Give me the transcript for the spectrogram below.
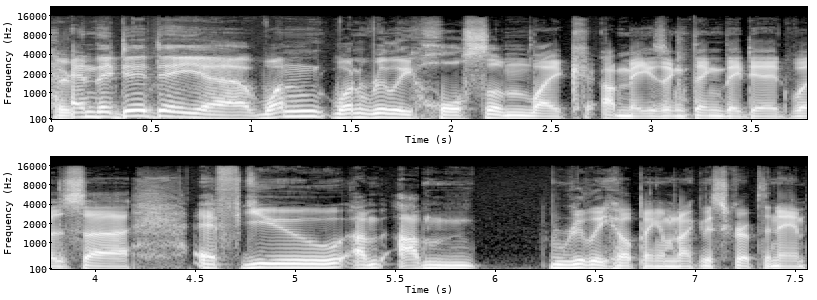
And they did a uh, one one really wholesome like amazing thing they did was uh, if you I'm, I'm really hoping I'm not going to screw up the name.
